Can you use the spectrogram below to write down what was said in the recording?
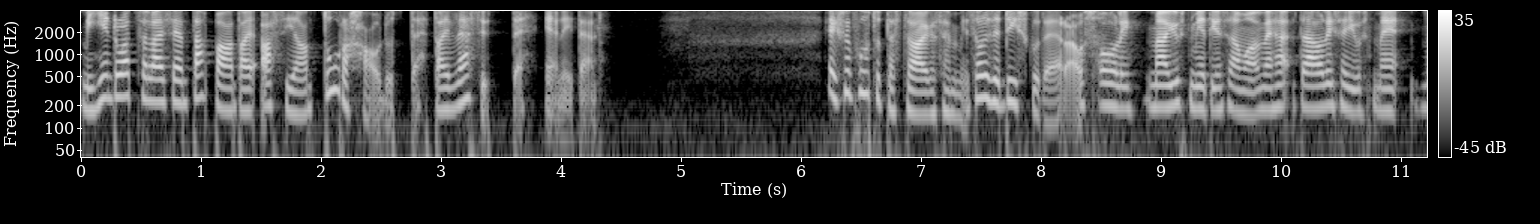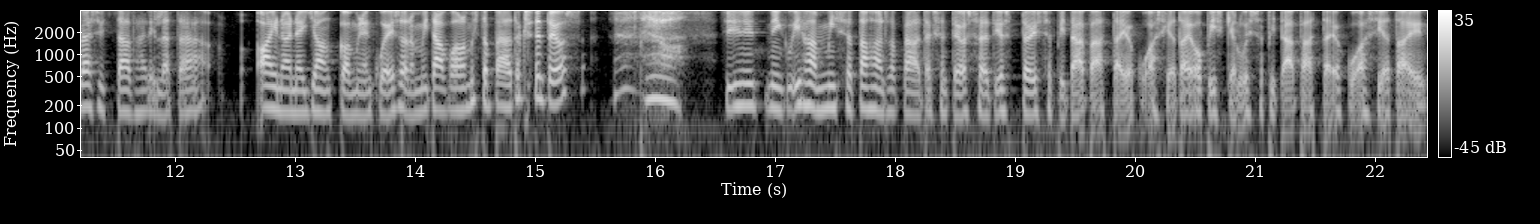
Mihin ruotsalaiseen tapaan tai asiaan turhaudutte tai väsytte eniten? Eikö me puhuttu tästä aikaisemmin? Se oli se diskuteeraus. Oli. Mä just mietin samaa. Mehän, tää oli se just, me väsyttää välillä tämä ainainen jankkaaminen, kun ei saada mitään valmista päätöksenteossa. Joo. Siis nyt niin kuin ihan missä tahansa päätöksenteossa, että jos töissä pitää päättää joku asia tai opiskeluissa pitää päättää joku asia tai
